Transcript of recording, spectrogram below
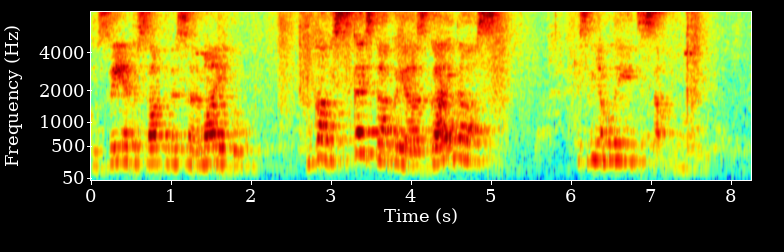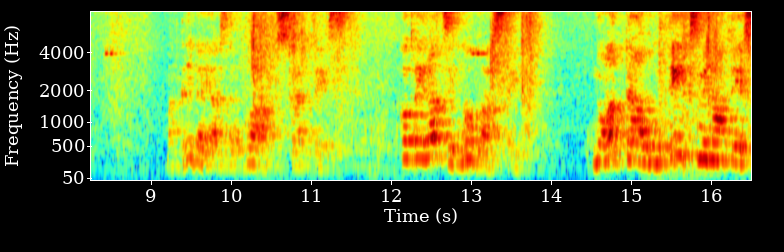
Un ziedus apves ar maigu. Un kā viskaistākajās gaidās, es viņam līdzi sapņoju. Man gribējās tev klātu skarties, kaut vai ar acīm noglāstīt, no attāluma tīksmināties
